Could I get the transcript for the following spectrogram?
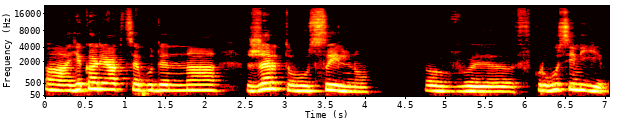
А, яка реакція буде на жертву сильну в, в кругу сім'ї?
